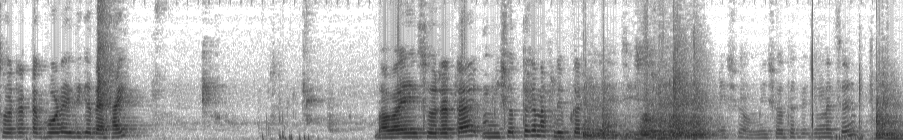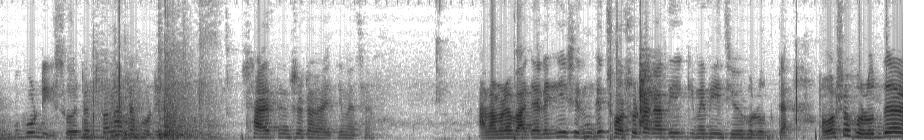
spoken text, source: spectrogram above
সোয়েটারটা ঘোরে এদিকে দেখাই। বাবা, এই সোয়েটারটা মিশোর থেকে না ফ্লিপকার্ট থেকে নিয়েছিস মিশো মিশো থেকে কিনেছে। হুডি সোয়েটার তো না, একটা হুডি। সাড়ে তিনশো টাকায় কিনেছে। আর আমরা বাজারে গিয়ে সেদিনকে ছশো টাকা দিয়ে কিনে দিয়েছি ওই হলুদটা। অবশ্য হলুদের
